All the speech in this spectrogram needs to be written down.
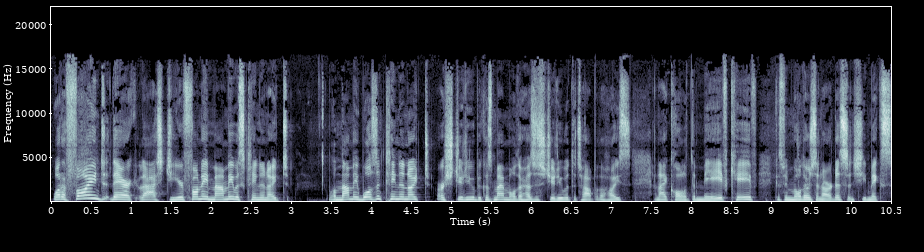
what I found there last year. Funny, Mammy was cleaning out. Well, Mammy wasn't cleaning out our studio because my mother has a studio at the top of the house, and I call it the Maeve Cave because my mother's an artist and she makes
